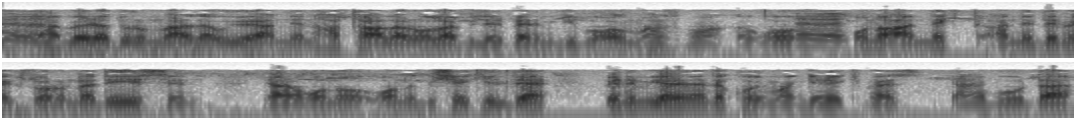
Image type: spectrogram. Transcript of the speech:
Evet. Yani böyle durumlarda annenin hataları olabilir. Benim gibi olmaz muhakkak. O Evet. onu anne anne demek zorunda değilsin. Yani onu onu bir şekilde benim yerine de koyman gerekmez. Yani burada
